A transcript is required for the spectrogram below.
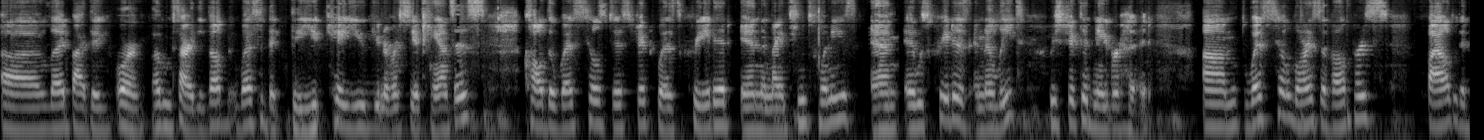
uh, led by the, or I'm sorry, development west of the, the KU University of Kansas called the West Hills District was created in the 1920s and it was created as an elite restricted neighborhood. Um, West Hill Lawrence developers filed with the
